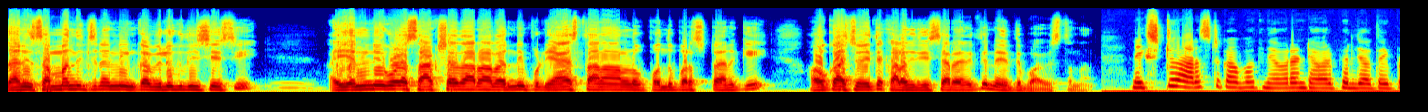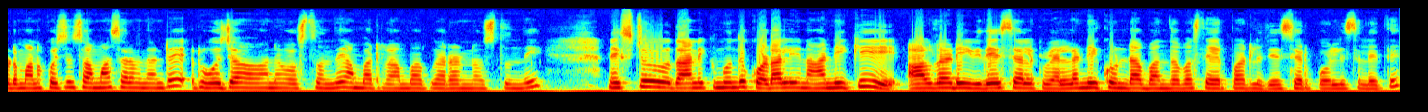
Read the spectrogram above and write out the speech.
దానికి సంబంధించినన్ని ఇంకా వెలుగు తీసేసి అవన్నీ కూడా సాక్ష్యాధారాలన్నీ ఇప్పుడు న్యాయస్థానాల్లో పొందుపరచడానికి అవకాశం అయితే కలగజేశారని అయితే నేనైతే భావిస్తున్నాను. నెక్స్ట్ అరెస్ట్ కాబోతుంది ఎవరంటే ఎవరి పేరు చదువుతారు? ఇప్పుడు మనకు వచ్చిన సమాచారం ఏంటంటే రోజా అని వస్తుంది అంబటి రాంబాబు గారు అని వస్తుంది. నెక్స్ట్ దానికి ముందు కొడాలి నానికి ఆల్రెడీ విదేశాలకు వెళ్ళనీయకుండా బందోబస్తు ఏర్పాట్లు చేశారు పోలీసులు అయితే.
